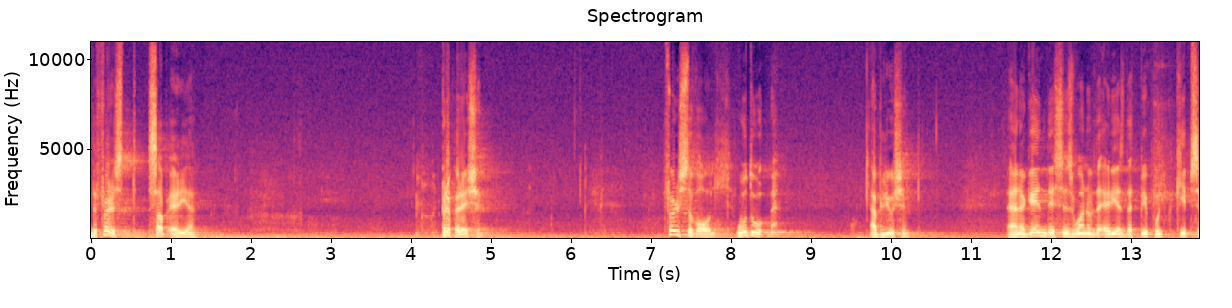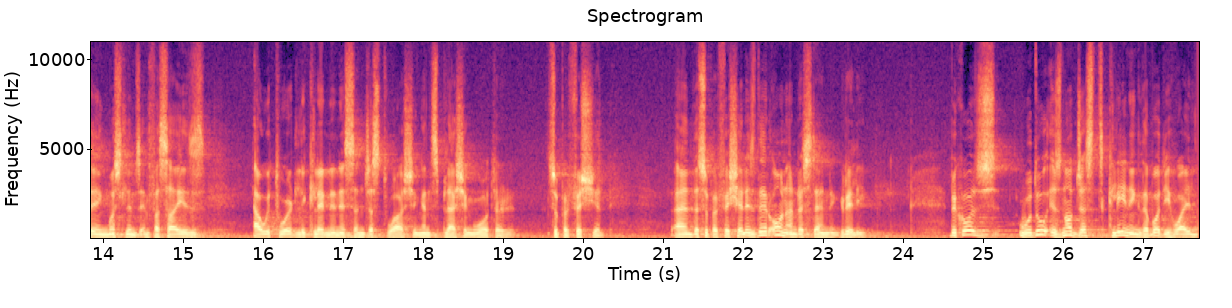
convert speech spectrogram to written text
The first sub area preparation. First of all, wudu, ablution. And again, this is one of the areas that people keep saying Muslims emphasize outwardly cleanliness and just washing and splashing water, superficial. And the superficial is their own understanding, really. Because wudu is not just cleaning the body, while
